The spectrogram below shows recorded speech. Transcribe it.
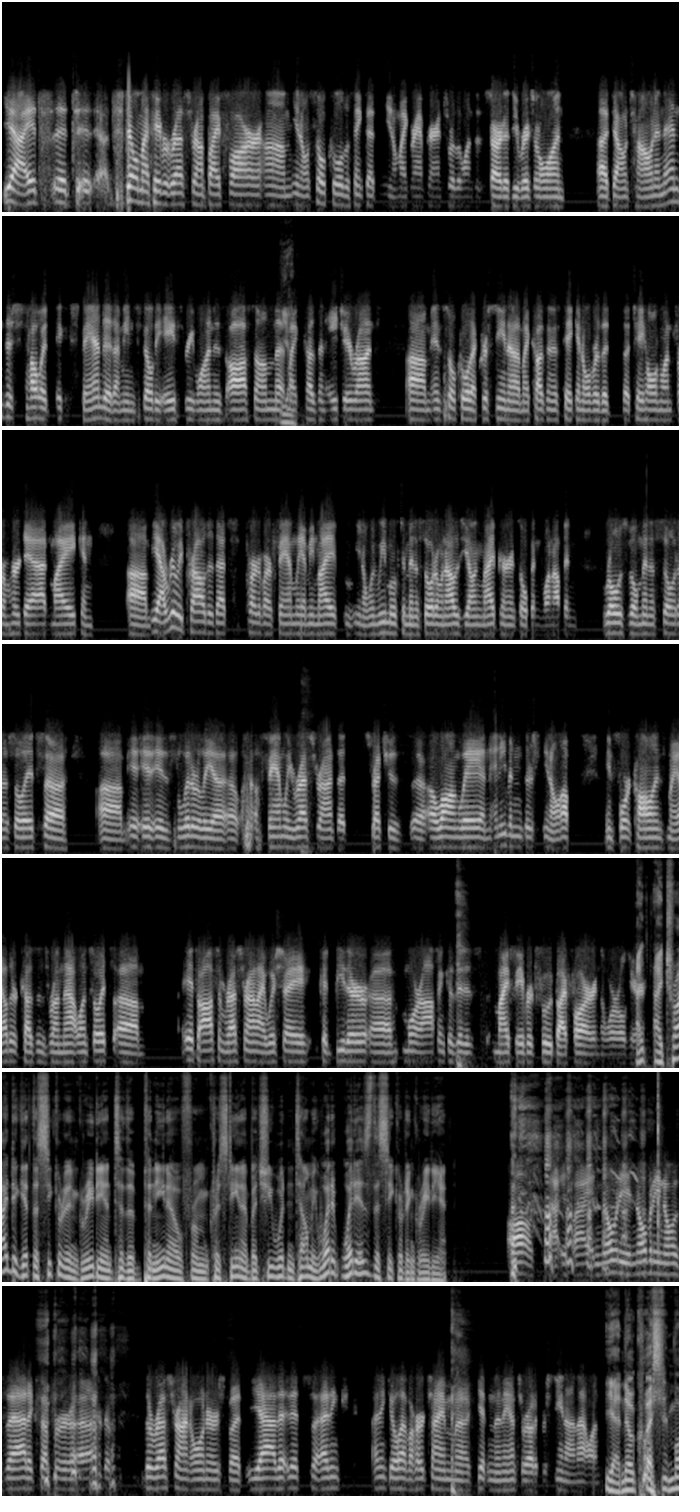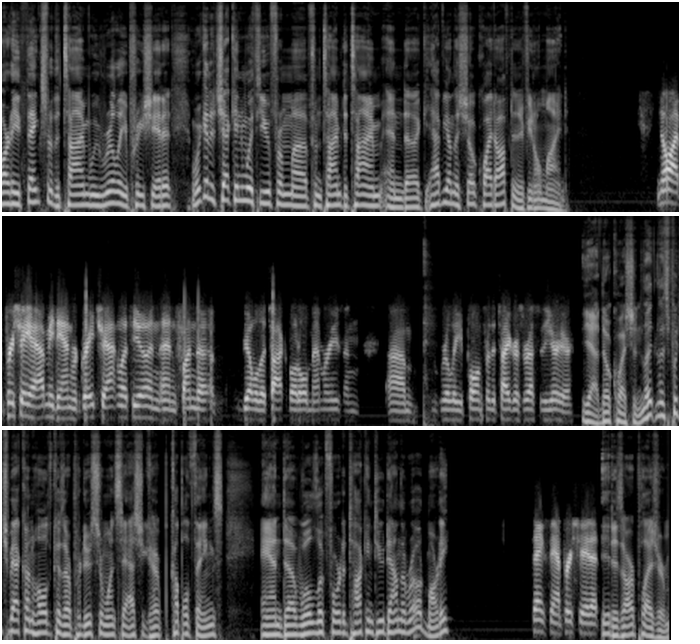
Yeah, it's, it's it's still my favorite restaurant by far. Um, you know, so cool to think that you know my grandparents were the ones that started the original one uh, downtown, and then just how it expanded. I mean, still the A3 one is awesome that Yeah. my cousin AJ runs, um, and so cool that Christina, my cousin, has taken over the the Tejon one from her dad, Mike, and um, yeah, really proud that that's part of our family. I mean, my you know when we moved to Minnesota when I was young, my parents opened one up in Roseville, Minnesota, so it's uh um, it, it is literally a, a family restaurant that stretches uh, a long way, and, and even there's you know up in Fort Collins, my other cousins run that one, so it's um, it's awesome restaurant. I wish I could be there uh, more often because it is my favorite food by far in the world here. I, I tried to get the secret ingredient to the panino from Christina, but she wouldn't tell me. What what is the secret ingredient? Oh, if I nobody nobody knows that except for uh, the, the restaurant owners. But yeah, that, it's I think I think you'll have a hard time uh, getting an answer out of Christina on that one. Yeah, no question, Marty. Thanks for the time. We really appreciate it. We're going to check in with you from uh, from time to time and uh, have you on the show quite often, if you don't mind. No, I appreciate you having me, Dan. We're great chatting with you and, and fun to be able to talk about old memories and um, really pulling for the Tigers the rest of the year here. Yeah, no question. Let, us put you back on hold because our producer wants to ask you a couple things, and uh, we'll look forward to talking to you down the road, Marty. Thanks, Dan. Appreciate it. It is our pleasure.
